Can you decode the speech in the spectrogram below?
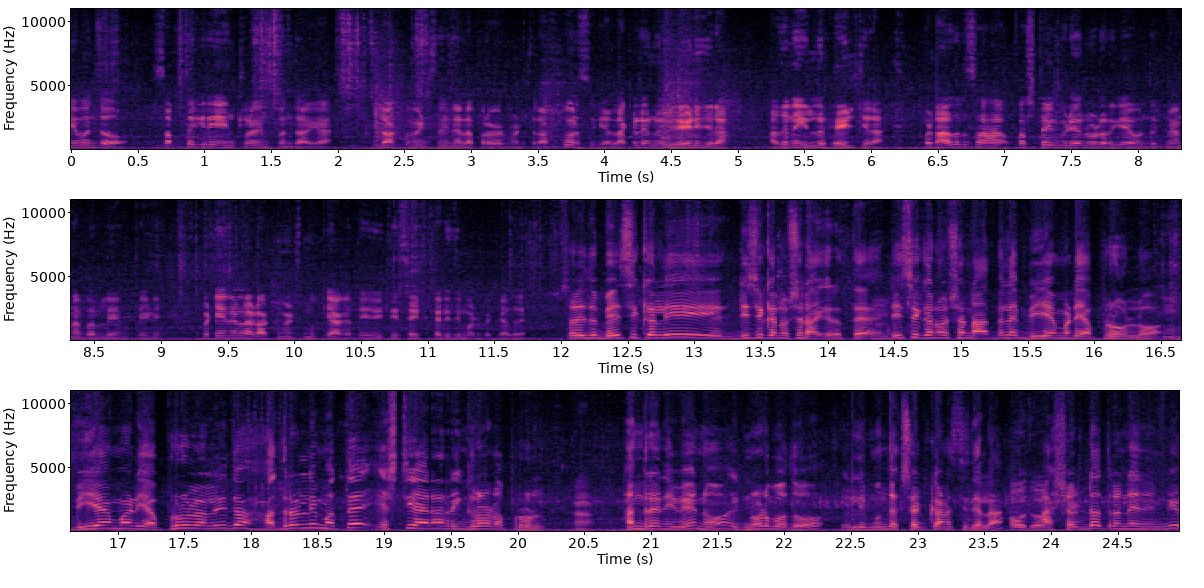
ಈ ಒಂದು ಸಪ್ತಗಿರಿ ಎನ್ಕ್ಲೋಯನ್ಸ್ ಬಂದಾಗ ಡಾಕ್ಯುಮೆಂಟ್ಸ್ನ ಏನೆಲ್ಲ ಪ್ರೊವೈಡ್ ಮಾಡ್ತಾರೆ? ಅಫ್ಕೋರ್ಸ್ ಎಲ್ಲ ಕಡೆನೂ ನೀವು ಹೇಳಿದ್ದೀರಾ. ಅದನ್ನೇ ಇಲ್ಲೂ ಹೇಳ್ತೀರಾ? ಬಟ್ ಆದರೂ ಸಹ ಫಸ್ಟ್ ಟೈಮ್ ವಿಡಿಯೋ ನೋಡೋರಿಗೆ ಒಂದು ಜ್ಞಾನ ಬರಲಿ ಅಂತೇಳಿ. ಬಟ್ ಏನೆಲ್ಲ ಡಾಕ್ಯುಮೆಂಟ್ಸ್ ಮುಖ್ಯ ಆಗುತ್ತೆ? ಈ ರೀತಿ ಸೈಟ್ ಖರೀದಿ ಮಾಡಬೇಕಾದ್ರೆ. ಸರ್ ಇದು ಬೇಸಿಕಲಿ ಡಿ ಸಿ ಕನ್ವರ್ಷನ್ ಆಗಿರುತ್ತೆ. ಡಿ ಸಿ ಕನ್ವರ್ಷನ್ ಆದಮೇಲೆ B M D approval B M D approval ಅಲ್ಲಿ ಇದು ಅದರಲ್ಲಿ ಮತ್ತೆ S T R R ring road approval ಅಂದ್ರೆ ನೀವೇನು ಈಗ ನೋಡ್ಬೋದು ಇಲ್ಲಿ ಮುಂದೆ ಶೆಡ್ ಕಾಣಿಸ್ತಿದೆಯಲ್ಲ ಆ ಶೆಡ್ ಹತ್ರನೇ ನಿಮಗೆ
